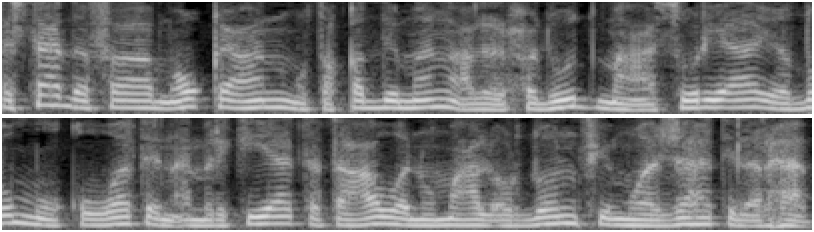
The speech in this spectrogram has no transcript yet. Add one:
استهدف موقعا متقدما على الحدود مع سوريا يضم قوات أمريكية تتعاون مع الأردن في مواجهة الإرهاب.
